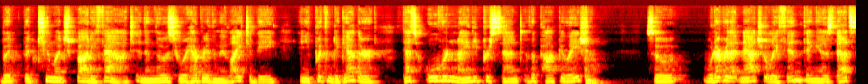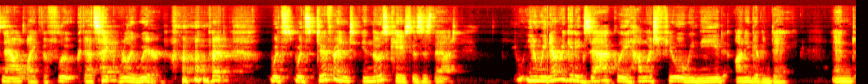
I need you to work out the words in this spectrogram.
but but too much body fat, and then those who are heavier than they like to be, and you put them together, that's over 90% of the population. So whatever that naturally thin thing is, that's now like the fluke. That's like really weird. but what's what's different in those cases is that you know we never get exactly how much fuel we need on a given day, and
